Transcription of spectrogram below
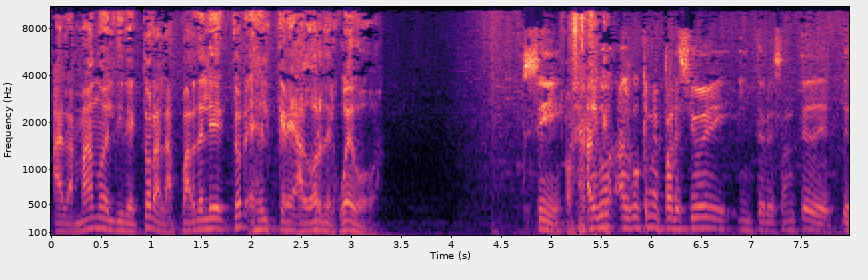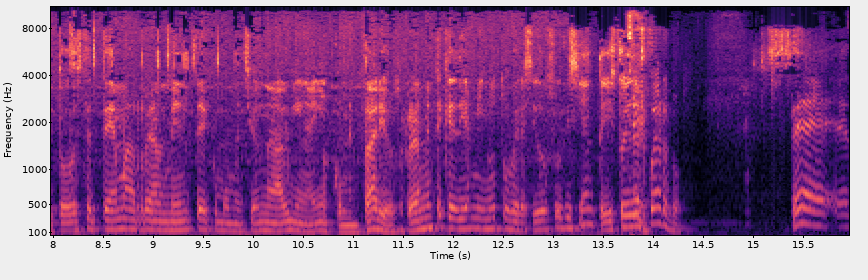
a la mano del director, a la par del director, es el creador del juego. Sí, O sea algo, que- algo que me pareció eh, interesante de, de todo este tema, realmente, como menciona alguien ahí en los comentarios, realmente que 10 minutos hubiera sido suficiente, y estoy de acuerdo. Eh,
